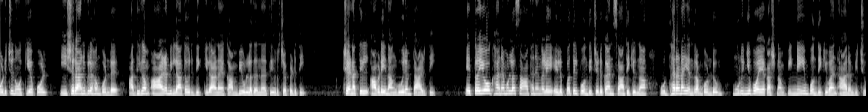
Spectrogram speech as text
ഓടിച്ചു നോക്കിയപ്പോൾ ഈശ്വരാനുഗ്രഹം കൊണ്ട് അധികം ആഴമില്ലാത്ത ഒരു ദിക്കിലാണ് കമ്പി ഉള്ളതെന്ന് തീർച്ചപ്പെടുത്തി. ക്ഷണത്തിൽ അവിടെ നങ്കൂരം താഴ്ത്തി. എത്രയോ ഘനമുള്ള സാധനങ്ങളെ എളുപ്പത്തിൽ പൊന്തിച്ചെടുക്കാൻ സാധിക്കുന്ന ഉദ്ധരണ യന്ത്രം കൊണ്ടും മുറിഞ്ഞുപോയ കഷ്ണം പിന്നെയും പൊന്തിക്കുവാൻ ആരംഭിച്ചു.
